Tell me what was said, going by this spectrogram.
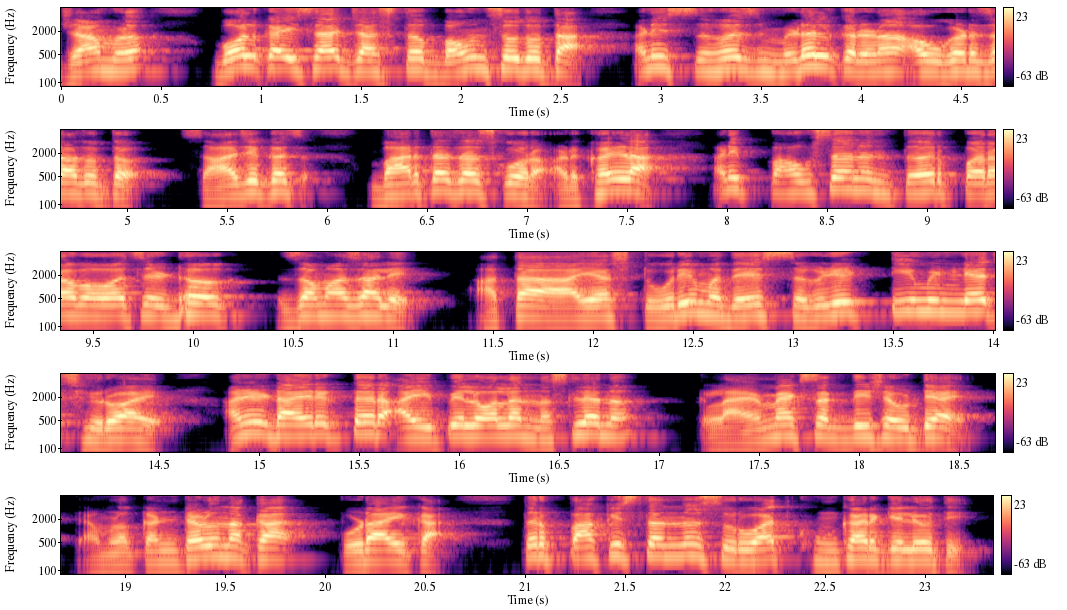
ज्यामुळं बॉल काहीसा जास्त बाउन्स होत होता आणि सहज मिडल करणं अवघड जात होतं. साहजिकच भारताचा स्कोअर अडखळला आणि पावसानंतर पराभवाचे ढग जमा झाले. आता या स्टोरीमध्ये सगळी टीम इंडियाच हिरो आहे आणि डायरेक्टर आय पी एलवाला नसल्यानं क्लायमॅक्स अगदी शेवटी आहे. त्यामुळं कंटाळू नका पुढं ऐका. तर पाकिस्ताननं सुरुवात खुंखार केली होती.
